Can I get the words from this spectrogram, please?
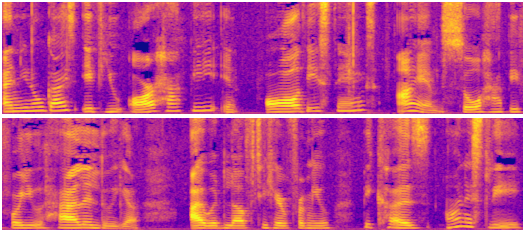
And you know, guys, if you are happy in all these things, I am so happy for you. Hallelujah. I would love to hear from you because honestly,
